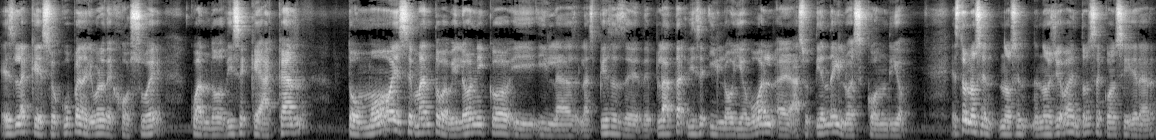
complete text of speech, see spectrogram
es la que se ocupa en el libro de Josué cuando dice que Acán tomó ese manto babilónico y, las, piezas de, plata dice, y lo llevó eh, a su tienda y lo escondió. Esto nos, nos, nos lleva entonces a considerar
